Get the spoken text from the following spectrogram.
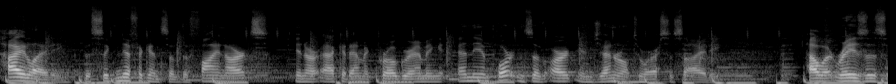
highlighting the significance of the fine arts in our academic programming and the importance of art in general to our society. How it raises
